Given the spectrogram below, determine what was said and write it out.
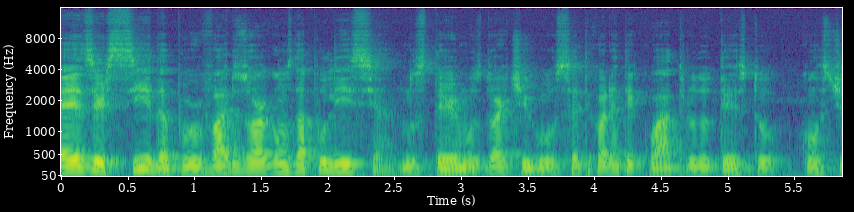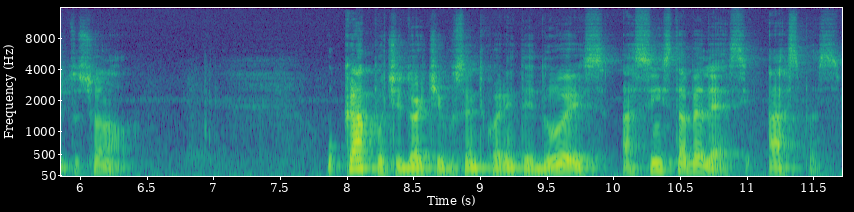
é exercida por vários órgãos da polícia, nos termos do artigo 144 do texto constitucional. O caput do artigo 142 assim estabelece, aspas,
